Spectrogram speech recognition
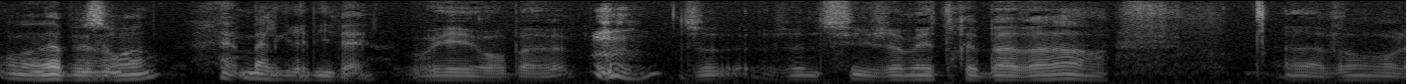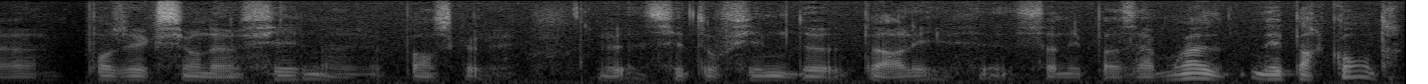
on en a besoin. malgré l'hiver. Oui, oh ben, je, ne suis jamais très bavard avant la projection d'un film. Je pense que c'est au film de parler, ça n'est pas à moi. Mais par contre,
